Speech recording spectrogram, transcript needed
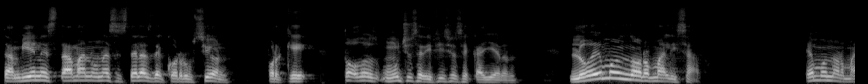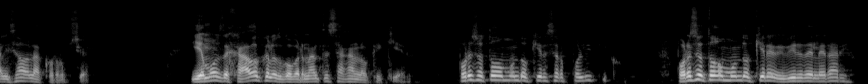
también estaban unas estelas de corrupción, porque todos, muchos edificios se cayeron. Lo hemos normalizado. Hemos normalizado la corrupción. Y hemos dejado que los gobernantes hagan lo que quieren. Por eso todo el mundo quiere ser político. Por eso todo el mundo quiere vivir del erario.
